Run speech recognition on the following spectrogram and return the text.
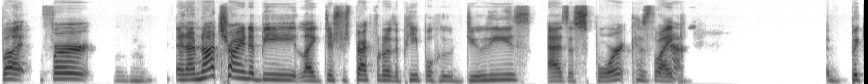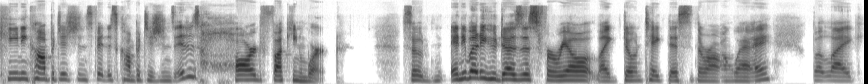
But for, and I'm not trying to be like disrespectful to the people who do these as a sport, because, like, yeah bikini competitions, fitness competitions, it is hard fucking work. So anybody who does this for real, like don't take this the wrong way, but like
